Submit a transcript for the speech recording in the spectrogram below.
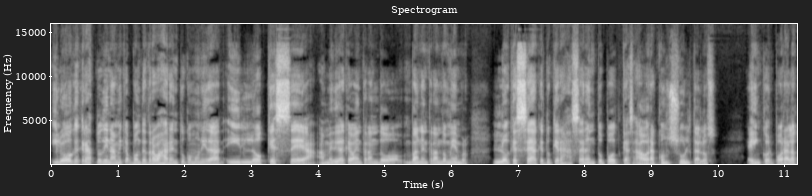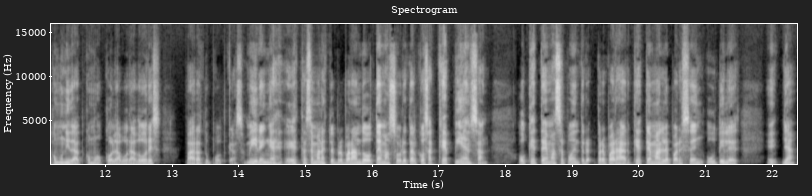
Y luego que creas tu dinámica, ponte a trabajar en tu comunidad y lo que sea, a medida que va entrando, van entrando miembros, lo que sea que tú quieras hacer en tu podcast, ahora consúltalos e incorpora a la comunidad como colaboradores para tu podcast. Miren, esta semana estoy preparando temas sobre tal cosa. ¿Qué piensan? ¿O qué temas se pueden preparar? ¿Qué temas le parecen útiles? Eh, ¿Ya?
